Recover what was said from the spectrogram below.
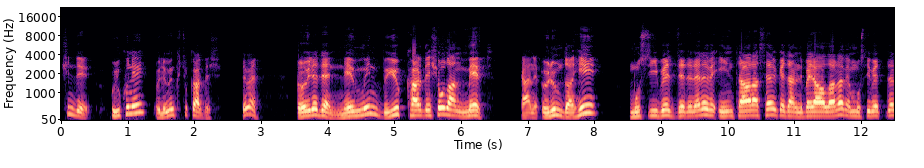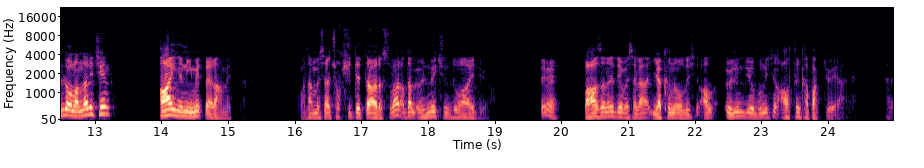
Şimdi uyku ne? Ölümün küçük kardeşi. Değil mi? Öyle de nevmin büyük kardeşi olan mevt. Yani ölüm dahi musibet zedelere ve intihara sevk eden belalara ve musibetlerle olanlar için aynı nimet ve rahmettir. Adam mesela çok şiddetli ağrısı var. Adam ölmek için dua ediyor. Değil mi? Bazıları diyor mesela yakını olduğu için al, ölüm diyor bunun için altın kapak diyor yani. yani.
